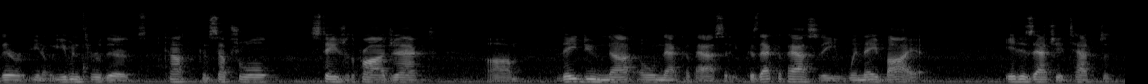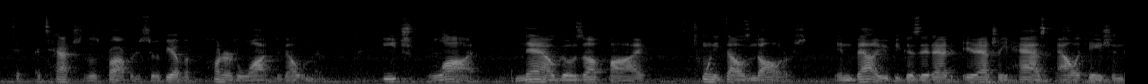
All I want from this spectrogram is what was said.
they're, you know, even through the con- conceptual stage of the project, um, they do not own that capacity, because that capacity, when they buy it, it is actually attached to, attached to those properties. So if you have a hundred lot development, each lot now goes up by twenty thousand dollars in value because it had, it actually has allocation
